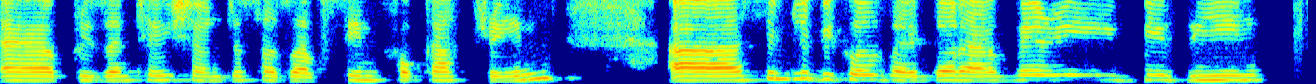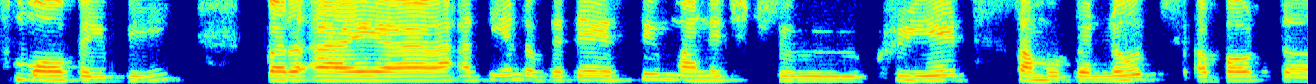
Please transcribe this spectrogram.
uh, presentation just as I've seen for Catherine, uh, simply because I got a very busy small baby. But I, uh, at the end of the day, I still managed to create some of the notes about the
